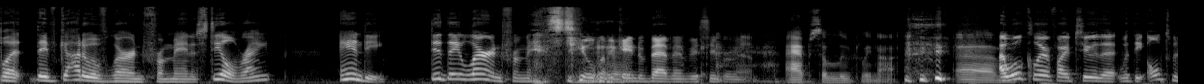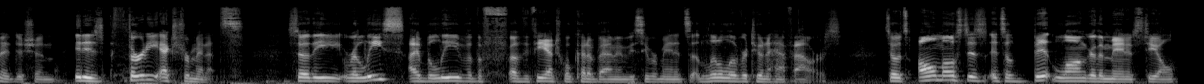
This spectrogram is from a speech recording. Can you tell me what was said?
but they've got to have learned from Man of Steel, right? Andy, did they learn from Man of Steel when it came to Batman v Superman? Absolutely not. Um, I will clarify too that with the Ultimate Edition, it is 30 extra minutes. So the release, I believe, of the of the theatrical cut of Batman v Superman, it's a little over two and a half hours. So it's almost as it's a bit longer than Man of Steel,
